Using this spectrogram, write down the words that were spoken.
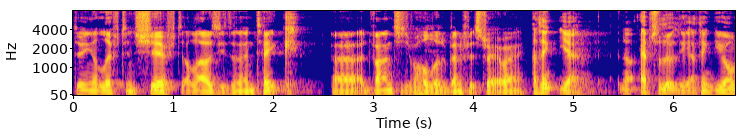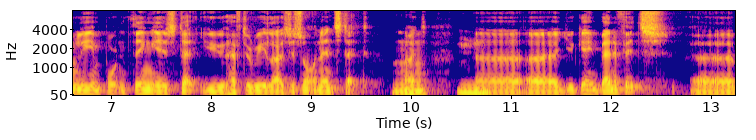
doing a lift and shift allows you to then take uh, advantage of a whole lot of benefits straight away. I think, yeah, no, absolutely. I think the only important thing is that you have to realize it's not an end state, right? Uh, uh, you gain benefits, uh,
